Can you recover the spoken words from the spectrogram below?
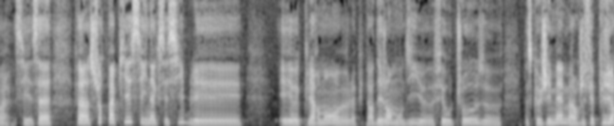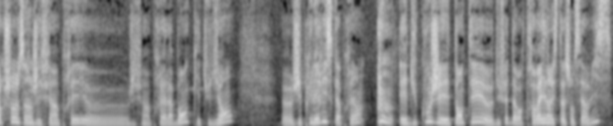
ouais, Ouais. c'est ça. Enfin, sur papier, c'est inaccessible et et clairement, la plupart des gens m'ont dit fais autre chose parce que j'ai même, alors j'ai fait plusieurs choses. hein. J'ai fait un prêt, j'ai fait un prêt à la banque étudiant. J'ai pris les risques après, hein. et du coup j'ai tenté, du fait d'avoir travaillé dans les stations-service,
